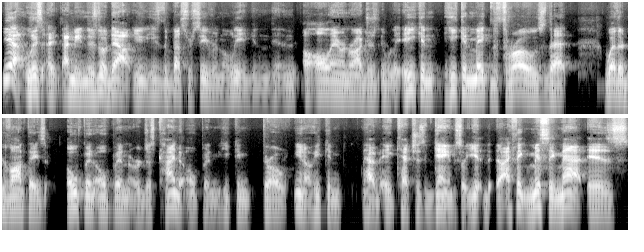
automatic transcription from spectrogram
Yeah, listen. I, I mean, there's no doubt he's the best receiver in the league, and, and all Aaron Rodgers he can he can make the throws that whether Davante's open, open, or just kind of open, he can throw. You know, he can have eight catches a game. So yeah, I think missing that is,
